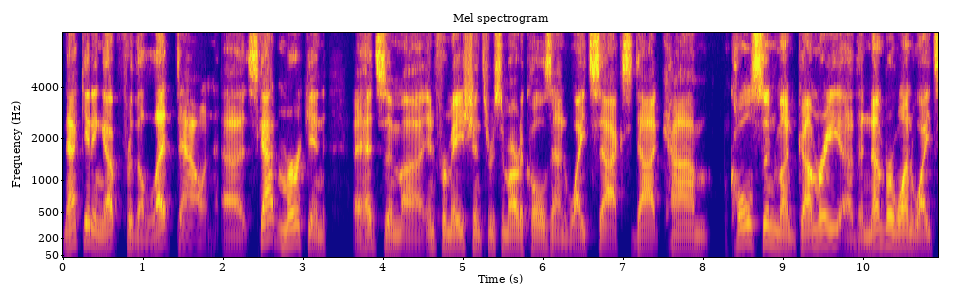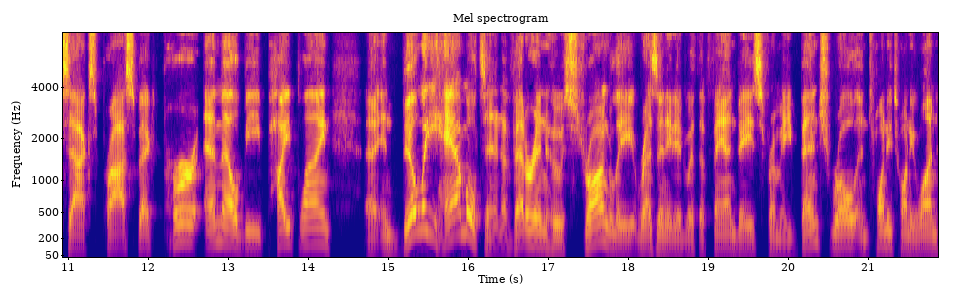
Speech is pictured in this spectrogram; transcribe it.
not getting up for the letdown. Uh, Scott Merkin uh, had some uh, information through some articles on WhiteSox.com. Colson Montgomery, uh, the number one White Sox prospect per MLB pipeline. Uh, and Billy Hamilton, a veteran who strongly resonated with the fan base from a bench role in 2021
